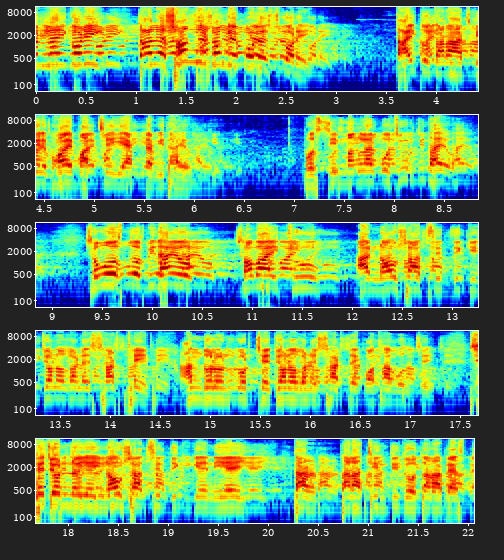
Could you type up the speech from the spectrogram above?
অন্যায় করি তাহলে সঙ্গে সঙ্গে প্রোটেস্ট করে। তাই তো তারা আজকের ভয় পাচ্ছে এই একটা বিধায়ককে। পশ্চিম বাংলার প্রচুর বিধায়ক। সমস্ত বিধায়ক সবাই চুপ আর নওশাদ সিদ্দিকী জনগণের স্বার্থে আন্দোলন করছে জনগণের স্বার্থে কথা বলছে। সেজন্য এই নওশাদ সিদ্দিকীকে নিয়েই তার তারা চিন্তিত তারা ব্যস্ত।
